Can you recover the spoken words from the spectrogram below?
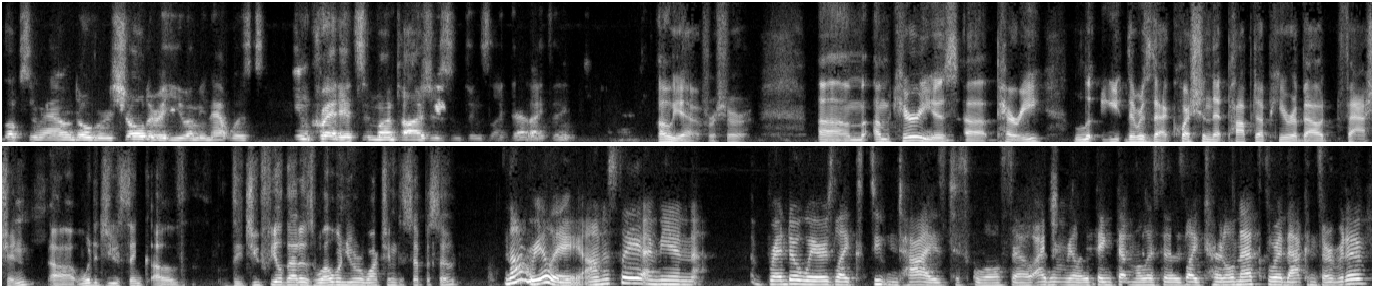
looks around over his shoulder at you, I mean, that was in credits and montages and things like that, I think. Oh yeah, for sure. Um, I'm curious, uh, Perry. Look, you, there was that question that popped up here about fashion. Uh, what did you think of? Did you feel that as well when you were watching this episode? Not really, honestly. I mean, Brenda wears like suit and ties to school, so I didn't really think that Melissa's like turtlenecks were that conservative.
